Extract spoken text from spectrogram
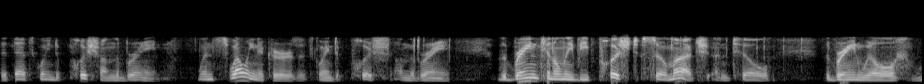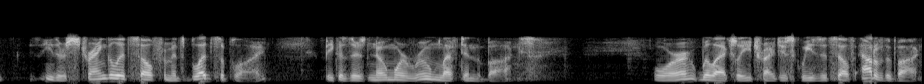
that that's going to push on the brain. When swelling occurs, it's going to push on the brain. The brain can only be pushed so much until the brain will either strangle itself from its blood supply because there's no more room left in the box, or will actually try to squeeze itself out of the box,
